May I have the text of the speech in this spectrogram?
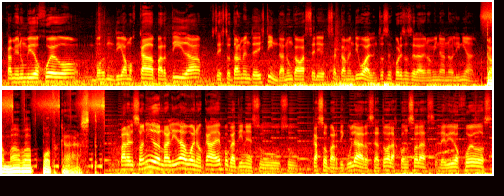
En cambio, en un videojuego, vos, digamos, cada partida es totalmente distinta, nunca va a ser exactamente igual. Entonces, por eso se la denomina no lineal. Tamaba Podcast. Para el sonido, en realidad, bueno, cada época tiene su, su caso particular. O sea, todas las consolas de videojuegos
